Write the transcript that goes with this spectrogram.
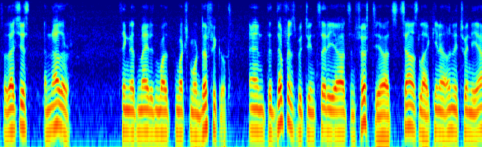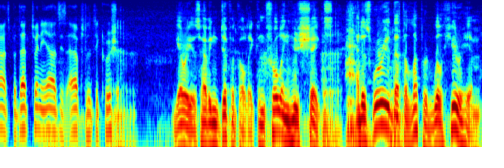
So that's just another thing that made it mu- much more difficult. And the difference between 30 yards and 50 yards it sounds like, you know, only 20 yards, but that 20 yards is absolutely crucial. Gary is having difficulty controlling his shakes and is worried that the leopard will hear him.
